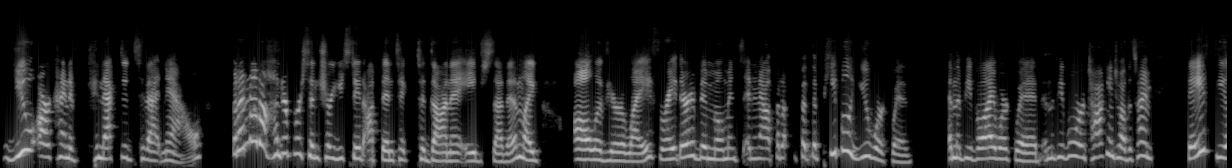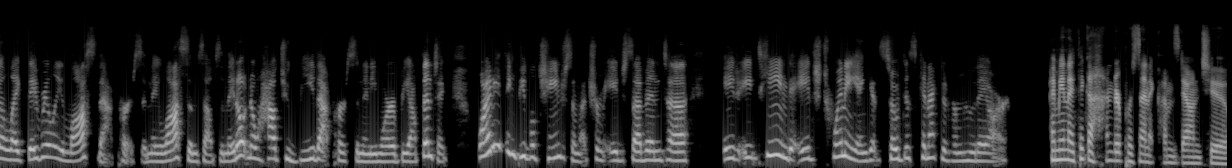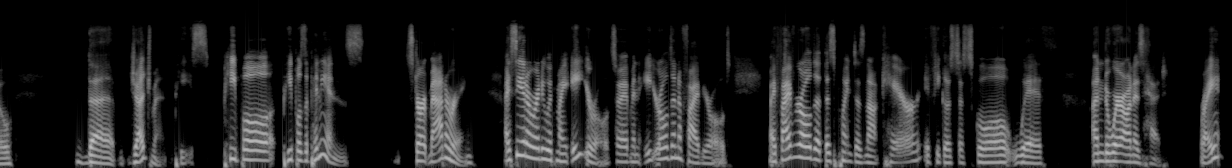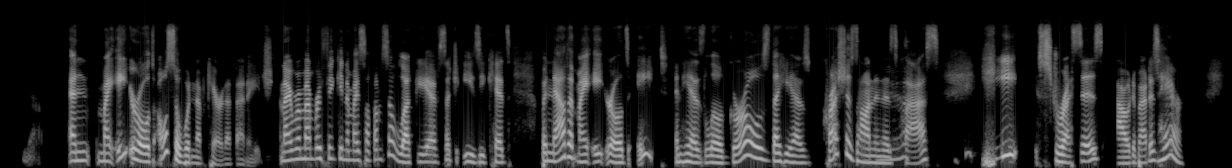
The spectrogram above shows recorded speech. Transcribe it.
you are kind of connected to that now, but I'm not 100% sure you stayed authentic to Donna age seven, like all of your life, right? There have been moments in and out, but but the people you work with and the people I work with and the people we're talking to all the time, they feel like they really lost that person. They lost themselves and they don't know how to be that person anymore or be authentic. Why do you think people change so much from age seven to age 18 to age 20 and get so disconnected from who they are? I mean, I think 100% it comes down to the judgment piece. People, people's opinions start mattering. I see it already with my eight year old. So I have an eight year old and a five year old. My five year old at this point does not care if he goes to school with underwear on his head, right? Yeah. And my eight year old also wouldn't have cared at that age. And I remember thinking to myself, I'm so lucky. I have such easy kids. But now that my eight year old's eight and he has little girls that he has crushes on in his Yeah. class, he stresses out about his hair.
